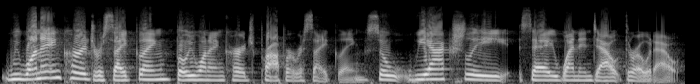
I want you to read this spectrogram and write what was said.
We want to encourage recycling, but we want to encourage proper recycling. So we actually say, when in doubt, throw it out.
